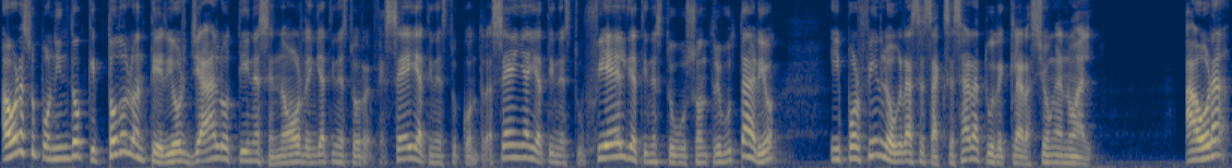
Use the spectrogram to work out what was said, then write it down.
ahora suponiendo que todo lo anterior ya lo tienes en orden, ya tienes tu RFC, ya tienes tu contraseña, ya tienes tu fiel, ya tienes tu buzón tributario y por fin lograste accesar a tu declaración anual. Ahora,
